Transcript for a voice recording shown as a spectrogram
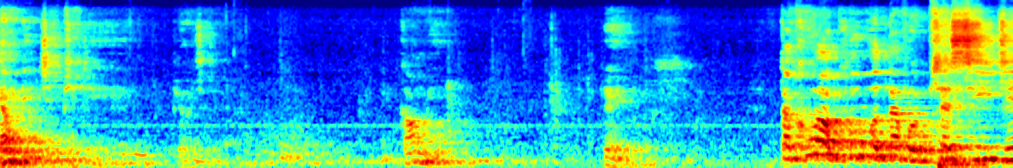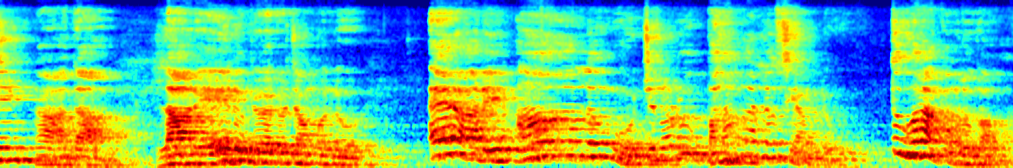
ရောက်နေခြင်းဖြစ်တယ်ပြောချင်တယ်ကောင်းပြီကဲ တခုကခိုးဖို့တတ်ဖို့ဖြက်စီးခြင်းငါသာလာတယ်လို့ပြောရတော့ကြောင့်မလို့အဲ့အားတွေအားလုံးကိုကျွန်တော်တို့ဘာမှလုပ်စရာမလိုဘူးသူဟာအကုန်လုပ်ပါမှာ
